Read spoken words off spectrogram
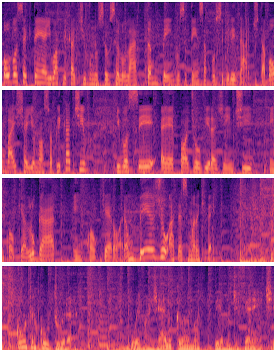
Ou você que tem aí o aplicativo no seu celular também você tem essa possibilidade, tá bom? Baixe aí o nosso aplicativo e você é, pode ouvir a gente em qualquer lugar, em qualquer hora. Um beijo, até semana que vem. Contra a cultura. O evangelho clama pelo diferente.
